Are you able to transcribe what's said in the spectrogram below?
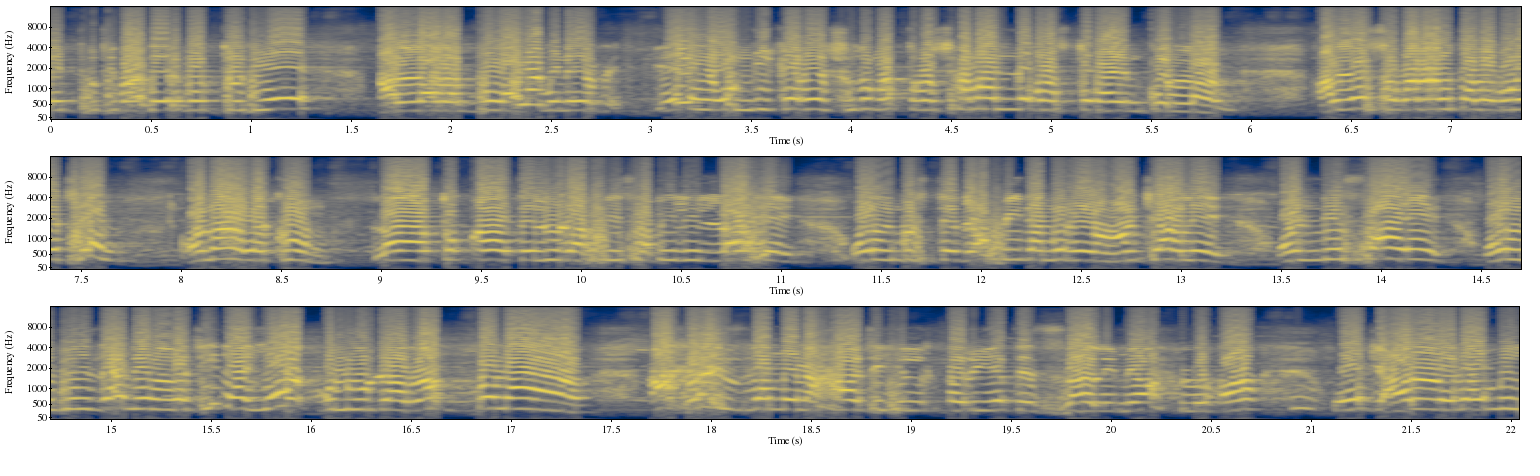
এই প্রতিবাদের মধ্য দিয়ে আল্লাহ রাব্বুল আলমিনের এই অঙ্গীকারের শুধুমাত্র সামান্য বাস্তবায়ন করলাম। আল্লাহ ওয়া তাআলা বলেছেন, ওমা লাকুম লা তুকাতিলুনা ফি ওয়াল নিসাই ওয়াল ইয়াকুলুনা রাব্বানা আখরিজনা মিন হাযিহিল যালিমি আহলুহা ওয়াজআল লানা মিন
